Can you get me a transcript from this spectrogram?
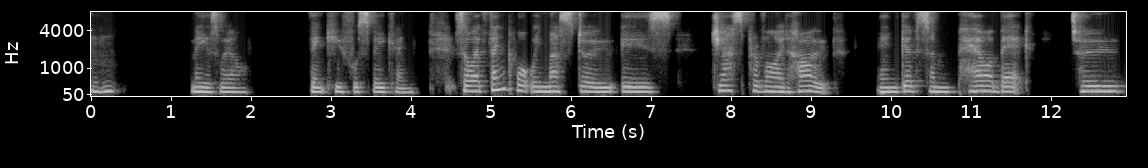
mm-hmm. me as well. Thank you for speaking. So I think what we must do is just provide hope and give some power back to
